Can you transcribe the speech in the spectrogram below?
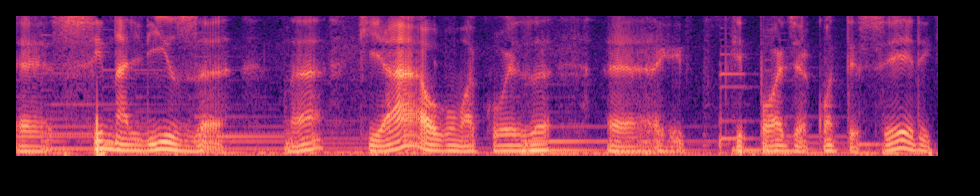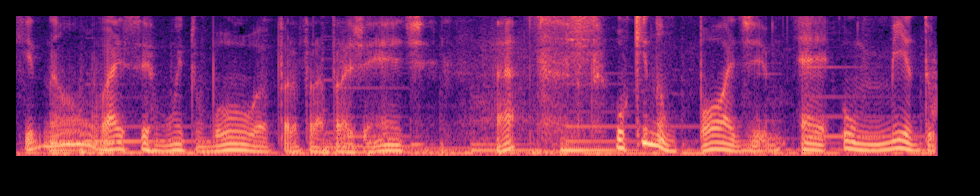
é, sinaliza né, que há alguma coisa é, que pode acontecer e que não vai ser muito boa para a gente. Né? O que não pode é o medo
